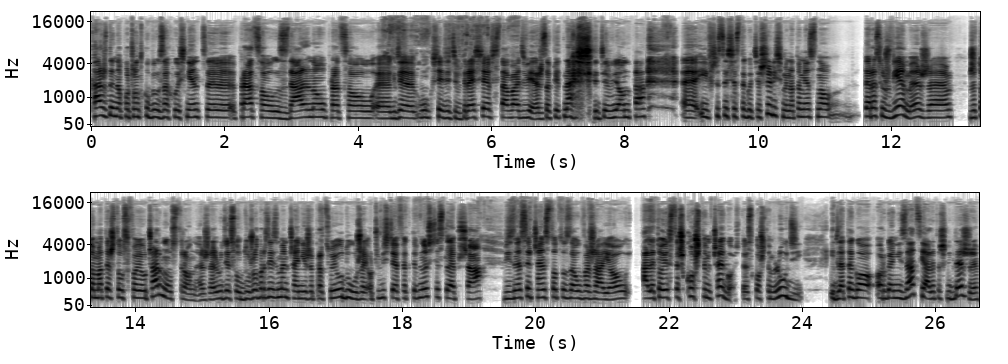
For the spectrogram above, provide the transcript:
każdy na początku był zachłyśnięty pracą zdalną, pracą, e, gdzie mógł siedzieć w dresie, wstawać, wiesz, za 15, dziewiąta e, i wszyscy się z tego cieszyliśmy. Natomiast no, teraz już wiemy, że że to ma też tą swoją czarną stronę, że ludzie są dużo bardziej zmęczeni, że pracują dłużej. Oczywiście efektywność jest lepsza, biznesy często to zauważają, ale to jest też kosztem czegoś, to jest kosztem ludzi. I dlatego organizacje, ale też liderzy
